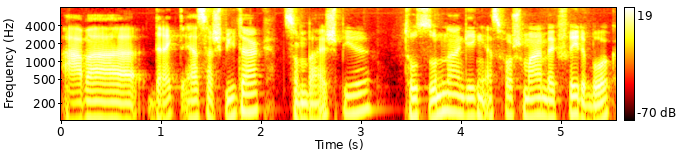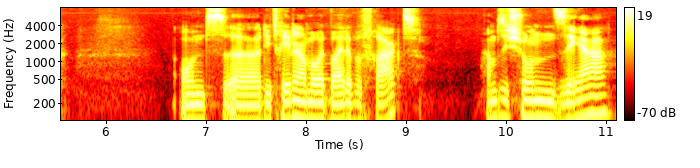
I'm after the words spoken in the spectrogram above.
Aber direkt erster Spieltag, zum Beispiel TuS Sunda gegen SV Schmalenberg-Fredeburg. Und äh, die Trainer haben wir heute beide befragt, haben sich schon sehr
